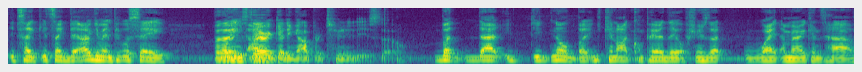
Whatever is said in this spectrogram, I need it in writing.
it's like it's like the argument people say, But that means they are getting opportunities, though. but that you, no, but you cannot compare the opportunities that white Americans have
